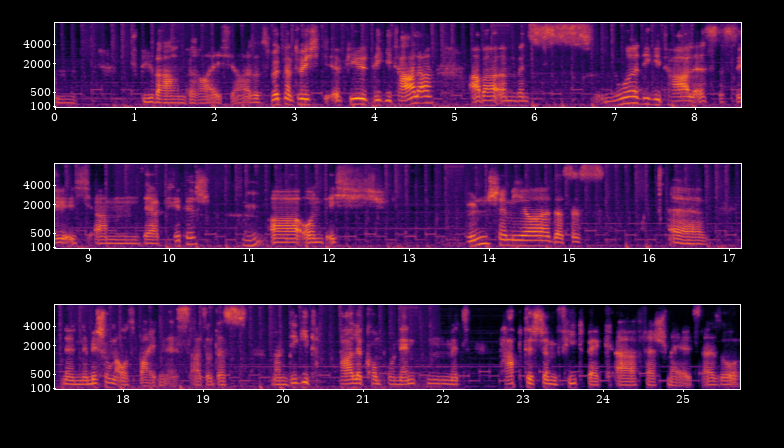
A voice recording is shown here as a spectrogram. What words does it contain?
ähm, Spielwarenbereich. Ja. Also es wird natürlich viel digitaler, aber ähm, wenn es nur digital ist, das sehe ich ähm, sehr kritisch. Mhm. Äh, und ich wünsche mir, dass es äh, eine, eine Mischung aus beiden ist. Also dass man digitale Komponenten mit haptischem Feedback äh, verschmelzt. Also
